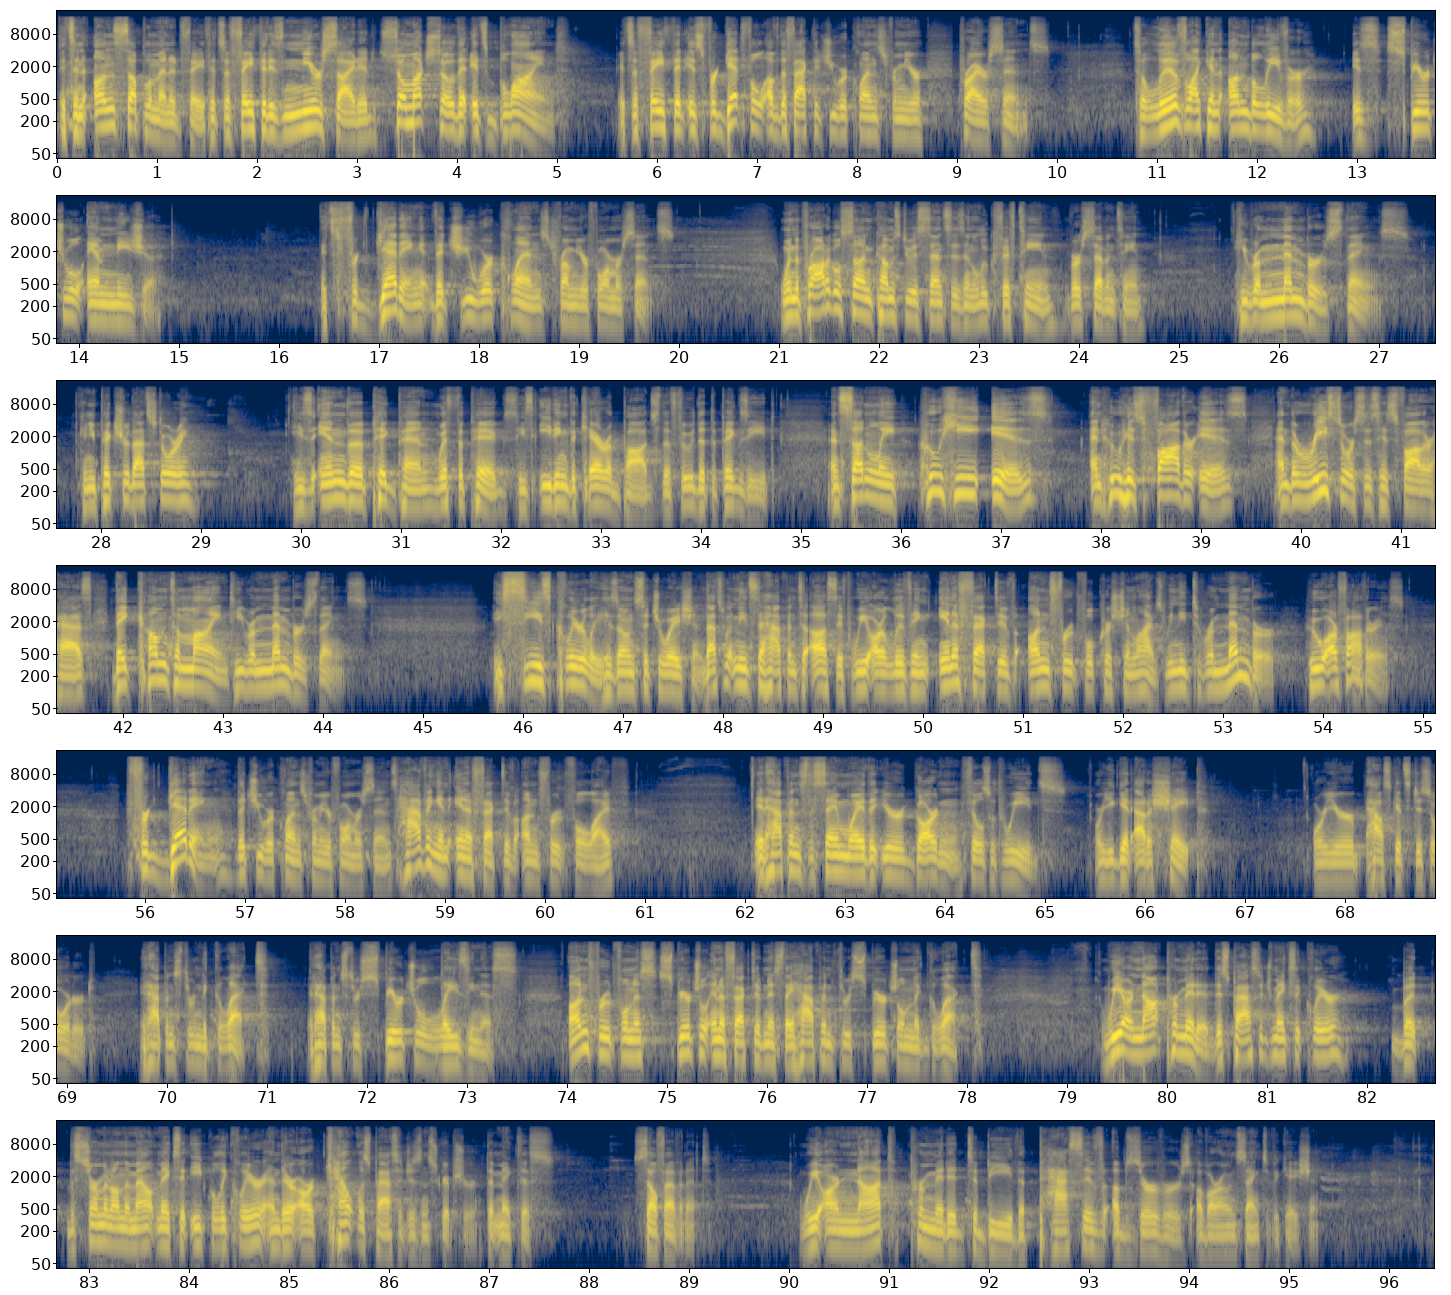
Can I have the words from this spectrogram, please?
It's an unsupplemented faith. It's a faith that is nearsighted, so much so that it's blind. It's a faith that is forgetful of the fact that you were cleansed from your prior sins. To live like an unbeliever is spiritual amnesia. It's forgetting that you were cleansed from your former sins. When the prodigal son comes to his senses in Luke 15, verse 17, he remembers things. Can you picture that story? He's in the pig pen with the pigs. He's eating the carob pods, the food that the pigs eat. And suddenly, who he is and who his father is and the resources his father has, they come to mind. He remembers things. He sees clearly his own situation. That's what needs to happen to us if we are living ineffective, unfruitful Christian lives. We need to remember who our Father is. Forgetting that you were cleansed from your former sins, having an ineffective, unfruitful life, it happens the same way that your garden fills with weeds, or you get out of shape, or your house gets disordered. It happens through neglect, it happens through spiritual laziness. Unfruitfulness, spiritual ineffectiveness, they happen through spiritual neglect. We are not permitted, this passage makes it clear, but the Sermon on the Mount makes it equally clear, and there are countless passages in Scripture that make this self evident. We are not permitted to be the passive observers of our own sanctification.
